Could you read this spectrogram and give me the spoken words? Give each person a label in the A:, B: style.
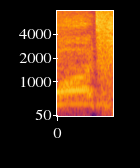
A: one.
